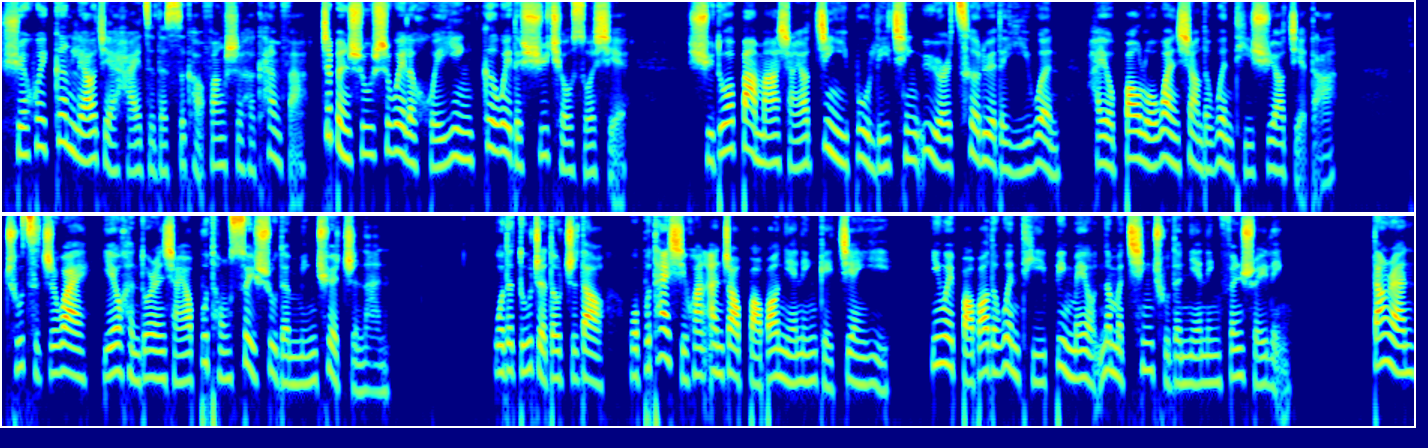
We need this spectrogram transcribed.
学会更了解孩子的思考方式和看法。这本书是为了回应各位的需求所写。许多爸妈想要进一步厘清育儿策略的疑问，还有包罗万象的问题需要解答。除此之外，也有很多人想要不同岁数的明确指南。我的读者都知道，我不太喜欢按照宝宝年龄给建议。因为宝宝的问题并没有那么清楚的年龄分水岭。当然，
